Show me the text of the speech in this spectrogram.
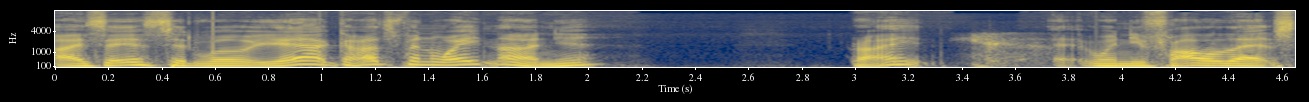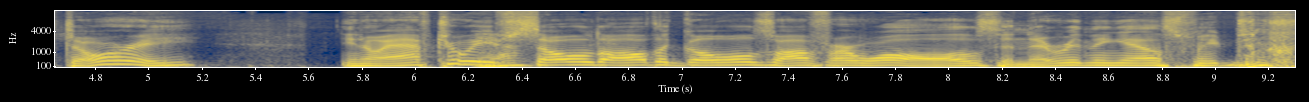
Isaiah said, "Well, yeah, God's been waiting on you." Right? When you follow that story, you know, after we've yeah. sold all the golds off our walls and everything else we've done.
